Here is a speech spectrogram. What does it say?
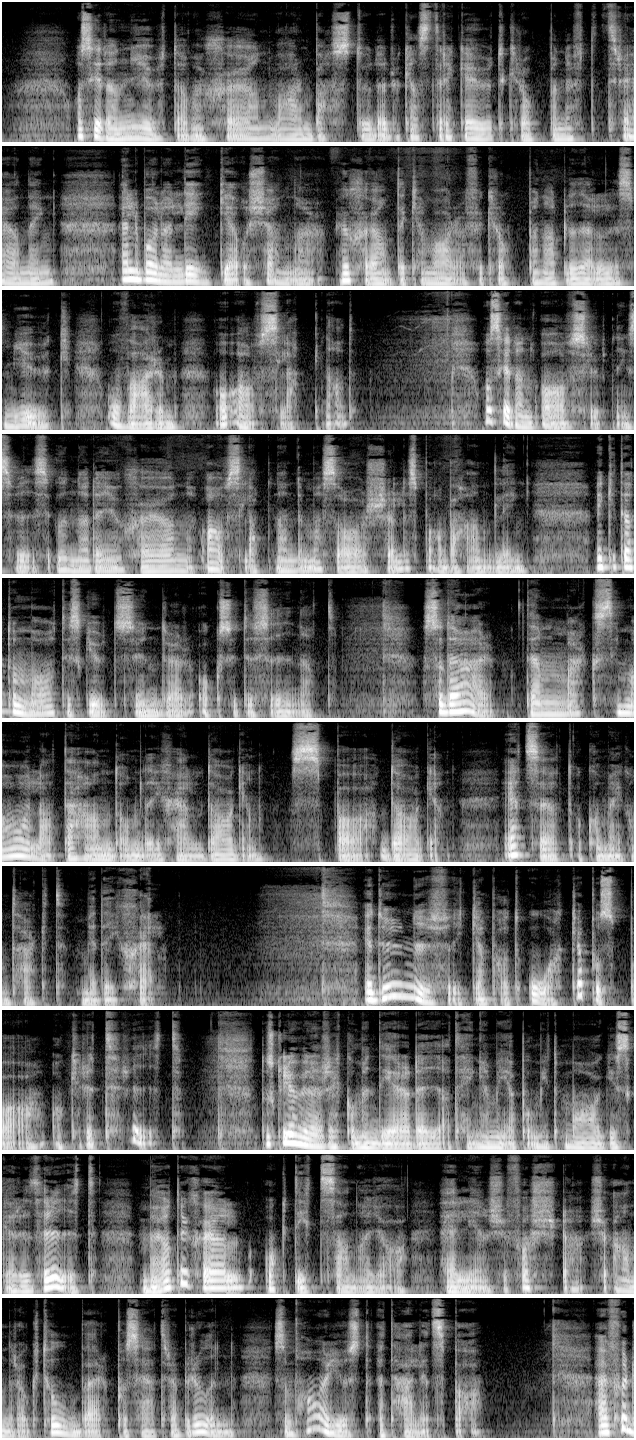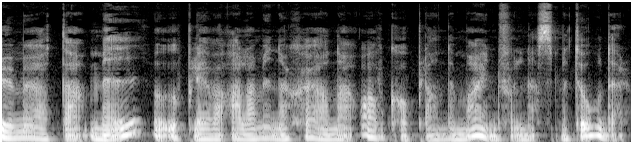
och sedan njuta av en skön varm bastu där du kan sträcka ut kroppen efter träning eller bara ligga och känna hur skönt det kan vara för kroppen att bli alldeles mjuk och varm och avslappnad. Och sedan avslutningsvis unna dig en skön avslappnande massage eller spabehandling vilket automatiskt utsyndrar oxytocinet. Sådär, den maximala ta hand om dig själv-dagen, spa-dagen. Ett sätt att komma i kontakt med dig själv. Är du nyfiken på att åka på spa och retreat? då skulle jag vilja rekommendera dig att hänga med på mitt magiska retreat Möt dig själv och ditt sanna jag helgen 21-22 oktober på Sätra brunn som har just ett härligt spa. Här får du möta mig och uppleva alla mina sköna avkopplande mindfulnessmetoder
